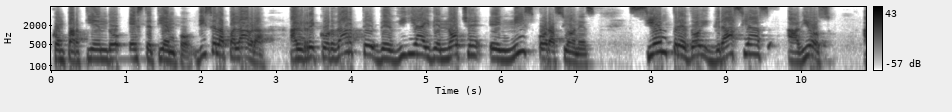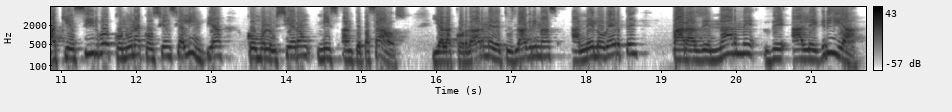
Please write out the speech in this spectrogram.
compartiendo este tiempo. Dice la palabra, al recordarte de día y de noche en mis oraciones, siempre doy gracias a Dios, a quien sirvo con una conciencia limpia, como lo hicieron mis antepasados. Y al acordarme de tus lágrimas, anhelo verte para llenarme de alegría.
